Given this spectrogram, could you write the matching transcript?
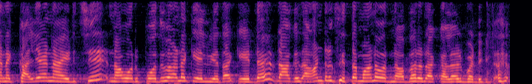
எனக்கு கல்யாணம் ஆயிடுச்சு. நான் ஒரு பொதுவான கேள்வியை தான் கேட்டேன். நான் ஆண்டுக்கு சித்தமான ஒரு நபரை நான் கல்யாணம் பண்ணிக்கிட்டேன்.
